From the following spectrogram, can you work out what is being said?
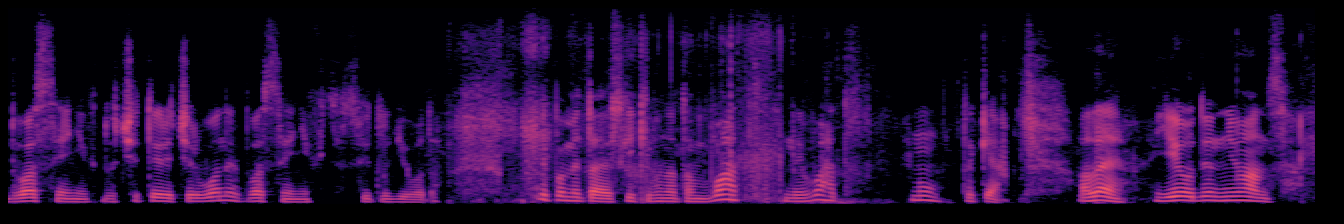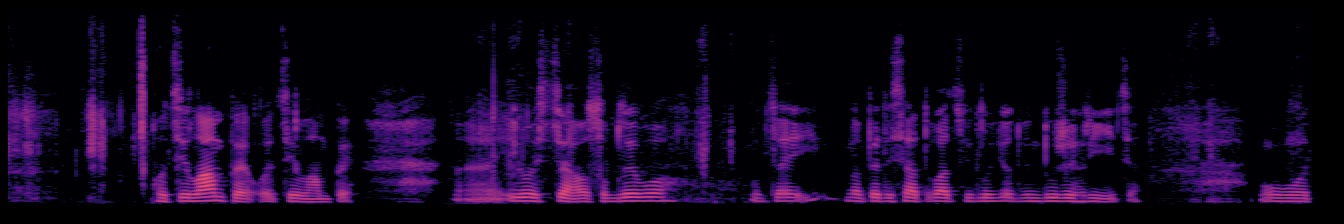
2 синіх. До 4 червоних, 2 синіх світлодіода. Не пам'ятаю, скільки вона там ват, не ват. Ну, таке. Але є один нюанс. Оці лампи, оці лампи Е, І ось ця особливо оцей на 50 Вт світлодіод він дуже гріється. От.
